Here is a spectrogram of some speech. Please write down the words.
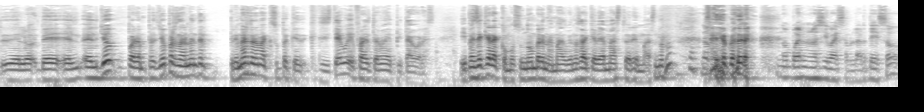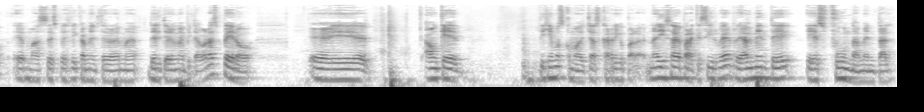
de lo, de, el, el- yo, empe- yo personalmente, el primer teorema que supe que, que existía, güey, fue el teorema de Pitágoras. Y pensé que era como su nombre nada más, güey, no sabía que había más teoremas, ¿no? O sea, yo cuando era- No, bueno, no sé si vais a hablar de eso, eh, más específicamente del teorema, del teorema de Pitágoras, pero eh, aunque dijimos como de chascarrillo para nadie sabe para qué sirve, realmente es fundamental.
